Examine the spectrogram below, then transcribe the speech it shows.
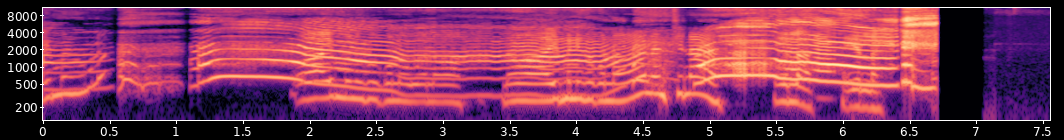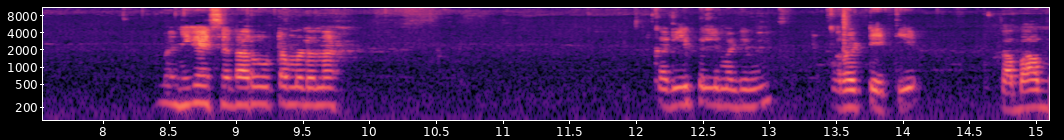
ಐ ಮನೆಗೆ ಹೋಗೋಣ? ಐ ಮನೆಗೆ ಹೋಗೋಣ ನಾವು ನಾವು ಐ ಮನೆಗೆ ಹೋಗೋಣ ನಂಚಿನ ಇಲ್ಲ ಇಲ್ಲ. ಮನೆಗೆ ಎಸೆದಾರು ಊಟ ಮಾಡೋಣ. ಕಡ್ಲಿ ಪಲ್ಯ ಮಾಡೀನಿ, ರೊಟ್ಟಿ ಐತಿ, ಕಬಾಬ.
